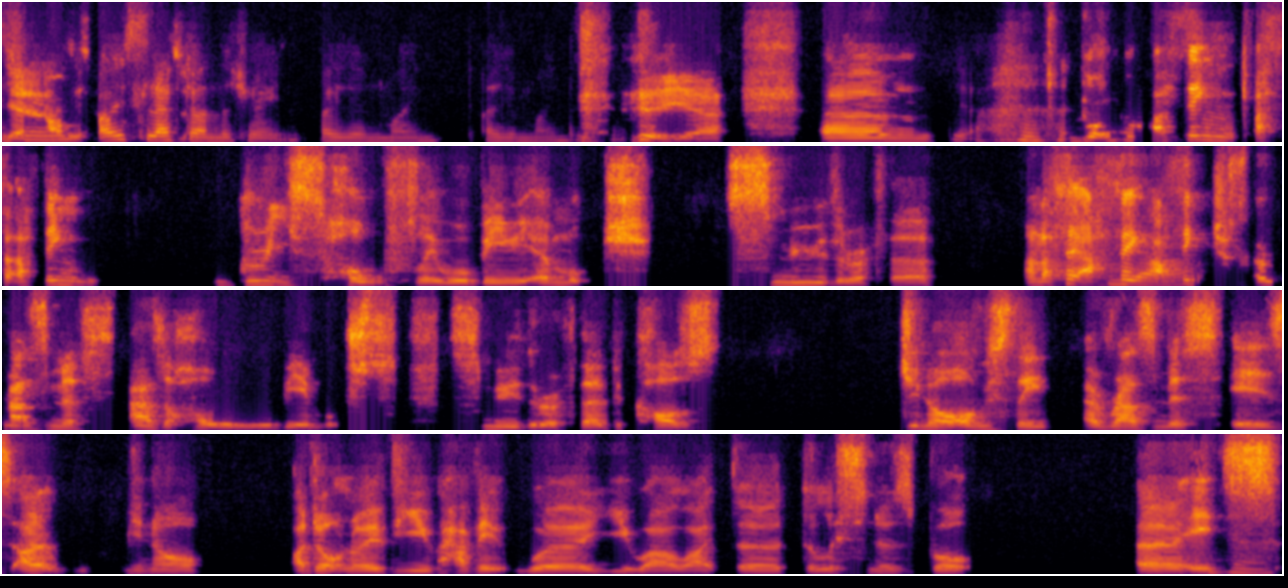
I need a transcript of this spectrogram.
Yeah, I was- I slept on the train. I didn't mind. I didn't mind. yeah. Um, Yeah. but I think I, th- I think Greece hopefully will be a much smoother affair, and I think I think I think just Erasmus as a whole will be a much smoother affair because, you know, obviously Erasmus is, I you know, I don't know if you have it where you are like the the listeners, but uh, it's a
